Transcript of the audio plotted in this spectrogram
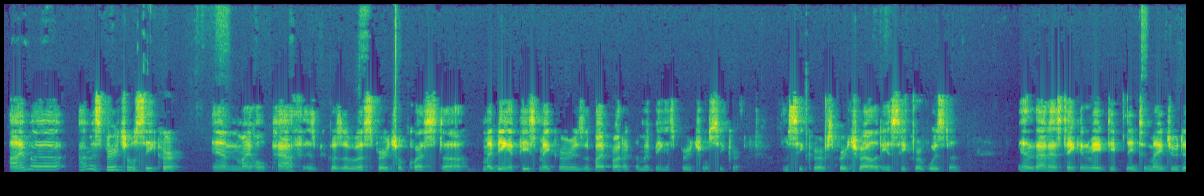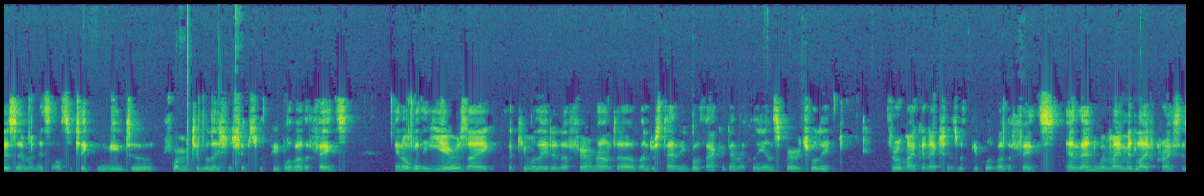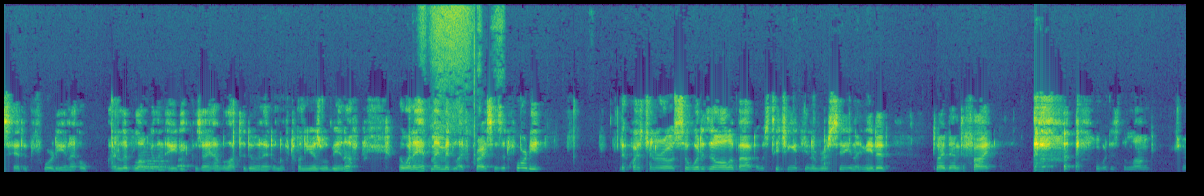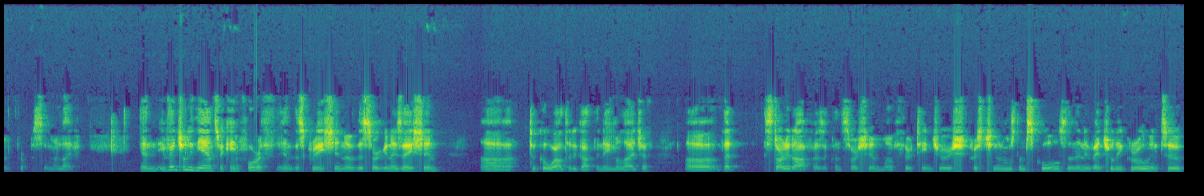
I'm a I'm a spiritual seeker and my whole path is because of a spiritual quest. Uh, my being a peacemaker is a byproduct of my being a spiritual seeker. I'm a seeker of spirituality, a seeker of wisdom, and that has taken me deeply into my Judaism, it's also taken me into formative relationships with people of other faiths. And over the years, I accumulated a fair amount of understanding, both academically and spiritually, through my connections with people of other faiths. And then when my midlife crisis hit at 40, and I hope I live longer than 80 because I have a lot to do and I don't know if 20 years will be enough. But when I hit my midlife crisis at 40, the question arose so, what is it all about? I was teaching at university and I needed to identify what is the long term purpose of my life. And eventually the answer came forth in this creation of this organization. Uh, took a while till it got the name Elijah. Uh, that started off as a consortium of 13 Jewish, Christian, and Muslim schools, and then eventually grew into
